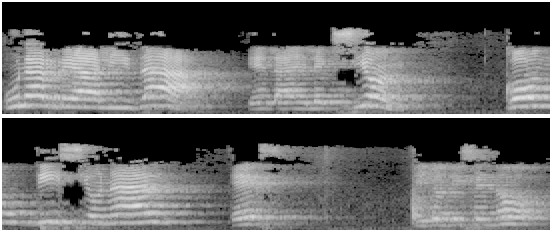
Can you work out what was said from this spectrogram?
una realidad en la elección condicional es ellos dicen, no,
